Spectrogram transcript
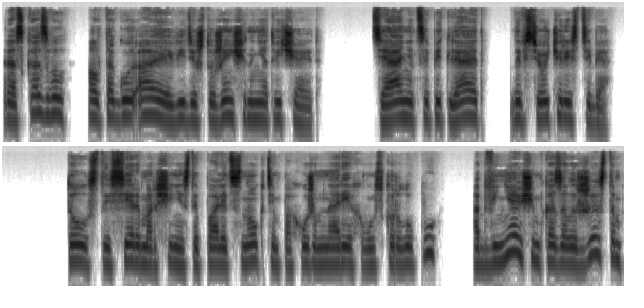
рассказывал Алтагой Аэ, видя, что женщина не отвечает. Тянется, петляет, да все через тебя. Толстый серый морщинистый палец с ногтем, похожим на ореховую скорлупу, обвиняющим, казалось, жестом,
